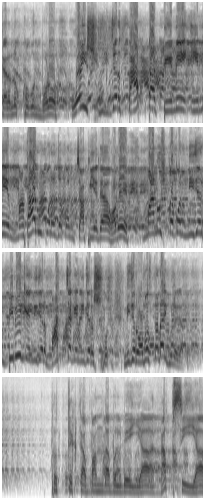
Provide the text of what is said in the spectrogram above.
তেরো লক্ষ গুণ বড়, ওই সূর্যের তাপটা টেনে এনে মাথার উপরে যখন চাপিয়ে দেওয়া হবে, মানুষ তখন নিজের বিবিকে, নিজের বাচ্চাকে, নিজের নিজের অবস্থাটাই ভুলে যাবে। প্রত্যেকটা বান্দা বলবে, ইয়া নাফসি ইয়া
